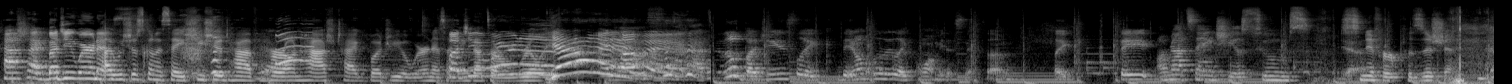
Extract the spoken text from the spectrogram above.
Hashtag budgie awareness. I was just gonna say she should have her own hashtag budgie awareness. I think that's awareness. a really Yeah, I love it. Little budgies, like they don't really like want me to sniff them. Like they. I'm not saying she assumes Yeah. sniffer position.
